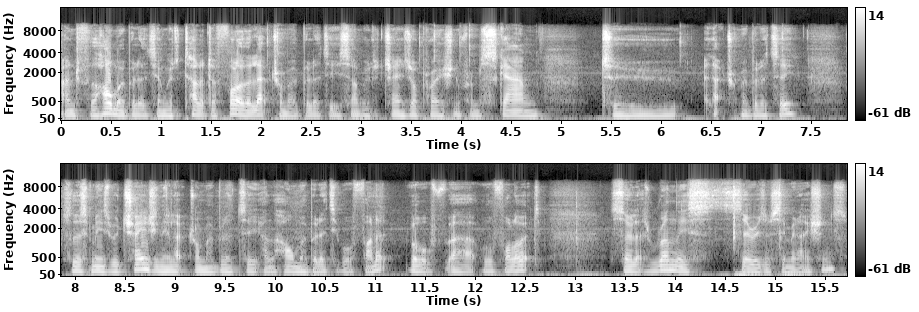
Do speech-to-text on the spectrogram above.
And for the hole mobility, I'm going to tell it to follow the electron mobility. So I'm going to change the operation from scan to electron mobility. So this means we're changing the electron mobility and the hole mobility will, fun it, will, uh, will follow it. So let's run this series of simulations.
